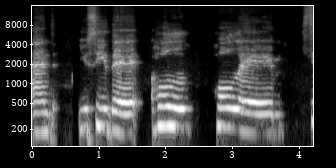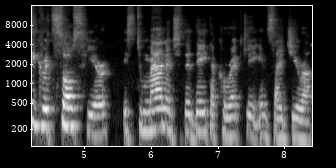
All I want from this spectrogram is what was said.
And you see the whole, whole um, secret sauce here is to manage the data correctly inside Jira.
